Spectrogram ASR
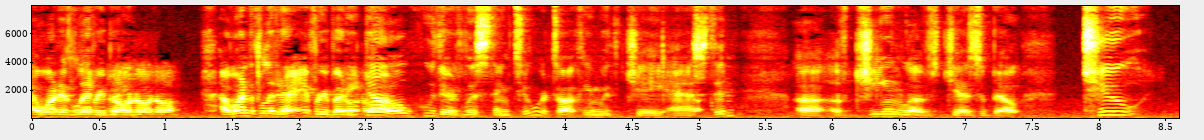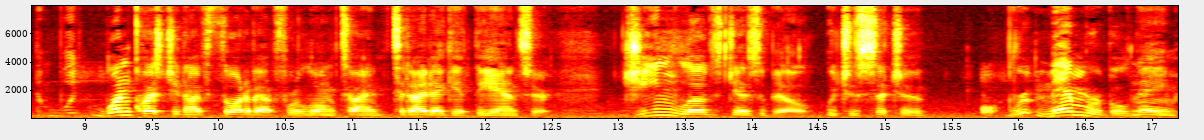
I, I wanted to let everybody. no, no, no. I wanted to let everybody No, no. know who they're listening to. We're talking with Jay Aston uh, of Gene Loves Jezebel. Two, one question I've thought about for a long time. Tonight I get the answer. Gene Loves Jezebel, which is such a r- memorable name.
